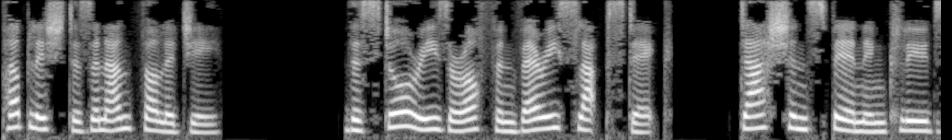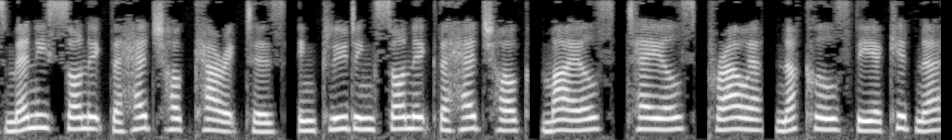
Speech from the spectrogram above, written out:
published as an anthology. The stories are often very slapstick. Dash and Spin includes many Sonic the Hedgehog characters, including Sonic the Hedgehog, Miles, Tails, Prower, Knuckles the Echidna,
